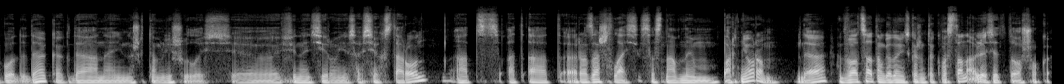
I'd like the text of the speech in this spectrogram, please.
года, да, когда она немножко там лишилась э, финансирования со всех сторон, от, от, от, разошлась с основным партнером, да. В 2020 году они, скажем так, восстанавливались от этого шока.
